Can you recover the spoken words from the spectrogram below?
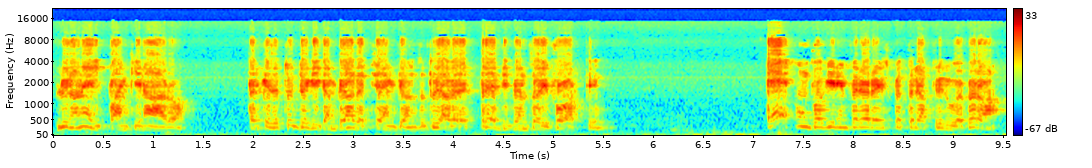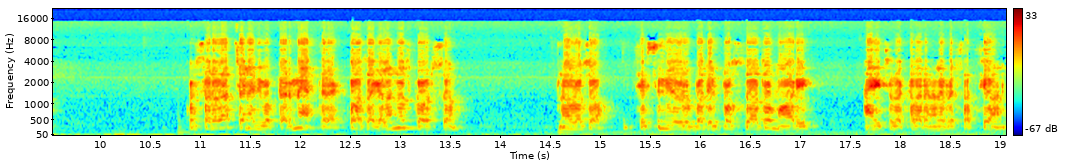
lui non è il panchinaro. Perché se tu giochi campionato e Champions, tu devi avere tre difensori forti. È un pochino inferiore rispetto agli altri due, però questa rotazione ti può permettere, cosa che l'anno scorso, non lo so, si è sentito rubato il posto da Tomori ha iniziato a calare nelle prestazioni.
